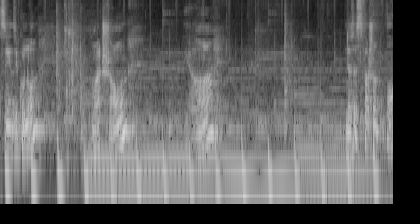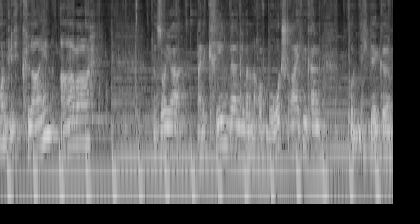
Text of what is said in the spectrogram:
10 Sekunden um. Mal schauen. Ja. Das ist zwar schon ordentlich klein, aber das soll ja eine Creme werden, die man dann auch auf Brot streichen kann. Und ich denke,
